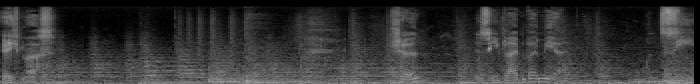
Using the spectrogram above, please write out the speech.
Ich mach's. Schön. Sie bleiben bei mir. Und Sie,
